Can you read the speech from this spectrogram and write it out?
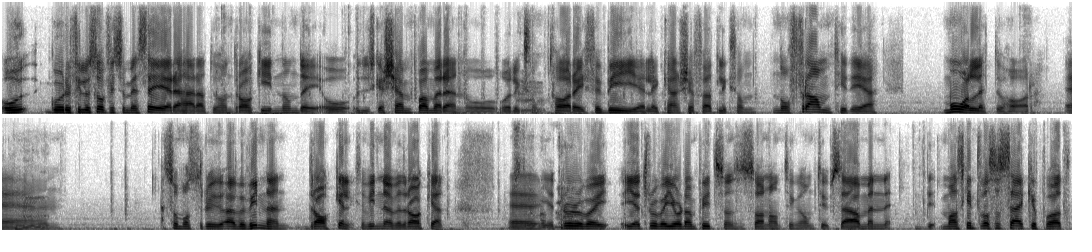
och går det filosofiskt som jag säger det här att du har en drake inom dig och, och du ska kämpa med den och, och liksom ta dig förbi eller kanske för att liksom nå fram till det målet du har. Eh, så måste du övervinna en draken, liksom, vinna över draken. Eh, jag, tror det var, jag tror det var Jordan Peterson som sa någonting om typ så här, ja, men man ska inte vara så säker på att,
